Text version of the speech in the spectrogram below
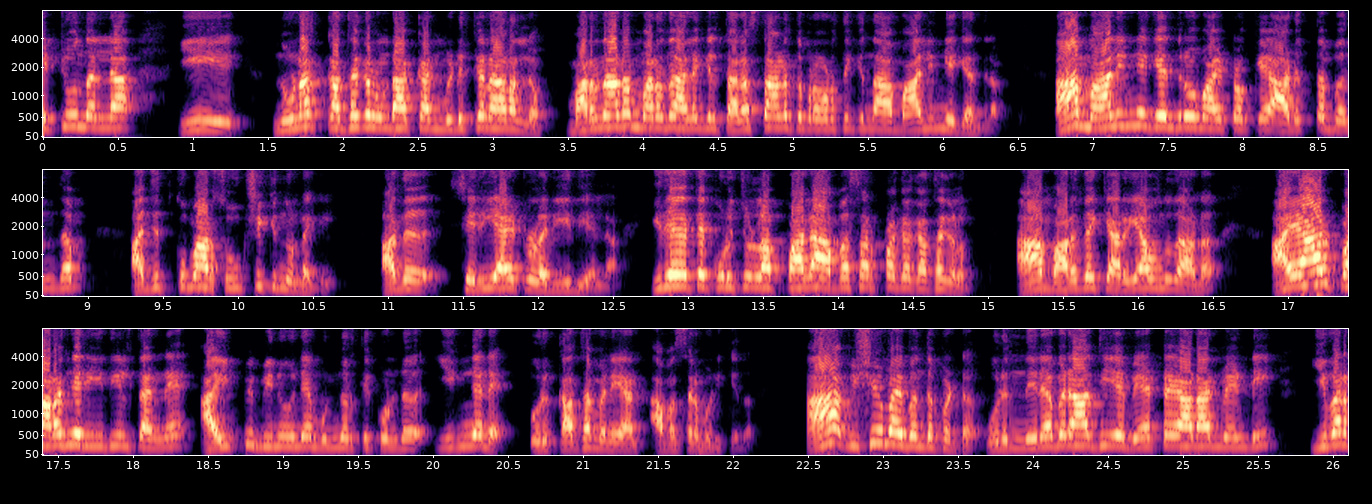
ഏറ്റവും നല്ല ഈ നുണക്കഥകൾ ഉണ്ടാക്കാൻ മിടുക്കനാണല്ലോ. മറുനാടൻ മറുത അല്ലെങ്കിൽ തലസ്ഥാനത്ത് പ്രവർത്തിക്കുന്ന ആ മാലിന്യ കേന്ദ്രം. ആ മാലിന്യ കേന്ദ്രവുമായിട്ടൊക്കെ അടുത്ത ബന്ധം അജിത് കുമാർ സൂക്ഷിക്കുന്നുണ്ടെങ്കിൽ അത് ശരിയായിട്ടുള്ള രീതിയല്ല. ഇദ്ദേഹത്തെ കുറിച്ചുള്ള പല അപസർപ്പക കഥകളും ആ മറുതയ്ക്ക് അറിയാവുന്നതാണ്. അയാൾ പറഞ്ഞ രീതിയിൽ തന്നെ ഐ പി ബിനുവിനെ മുൻനിർത്തിക്കൊണ്ട് ഇങ്ങനെ ഒരു കഥ മെനയാൻ അവസരമൊരുക്കിയത്. ആ വിഷയവുമായി ബന്ധപ്പെട്ട് ഒരു നിരപരാധിയെ വേട്ടയാടാൻ വേണ്ടി ഇവർ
